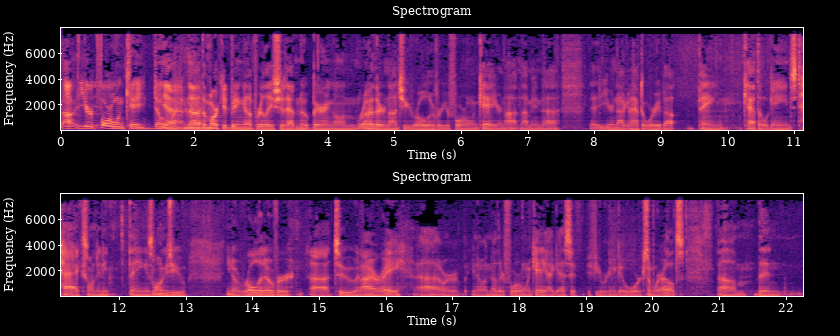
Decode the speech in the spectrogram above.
uh, your 401k don't yeah, matter. no, right? the market being up really should have no bearing on Right. whether or not you roll over your 401k or not. I mean, uh, you're not going to have to worry about paying capital gains tax on anything as long as you, you know, roll it over uh, to an IRA uh, or you know another 401k. I guess if if you were going to go work somewhere else, um, then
